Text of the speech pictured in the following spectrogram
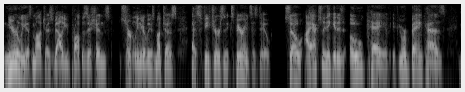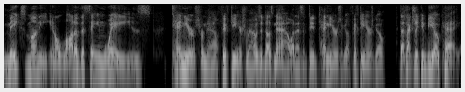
nearly as much as value propositions, certainly nearly as much as as features and experiences do. So I actually think it is okay if, if your bank has makes money in a lot of the same ways 10 years from now, 15 years from now as it does now and as it did 10 years ago, 15 years ago, that actually can be okay.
